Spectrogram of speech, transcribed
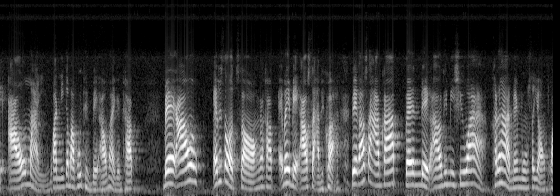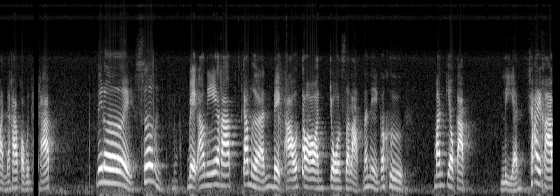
กเอาท์ใหม่ วันนี้จะมาพูดถึงเบรกเอาท์ใหม่กันครับเบรกเอาท์ เอพิโซดสองนะครับเอไม่เบรกเอาสามดีกว่าเบรกเอาสามครับ เป็นเบรกเอาที่มีชื่อว่าคฤหาสน์แมงมุมสยองขวัญนะครับ ขอบคุณครับ นี่เลย ซึ่งเบรกเอานี้ครับจะเหมือนเบรกเอาตอนโจรสลัดนั่นเองก็คือ มันเกี่ยวกับเหรียญใช่ครับ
